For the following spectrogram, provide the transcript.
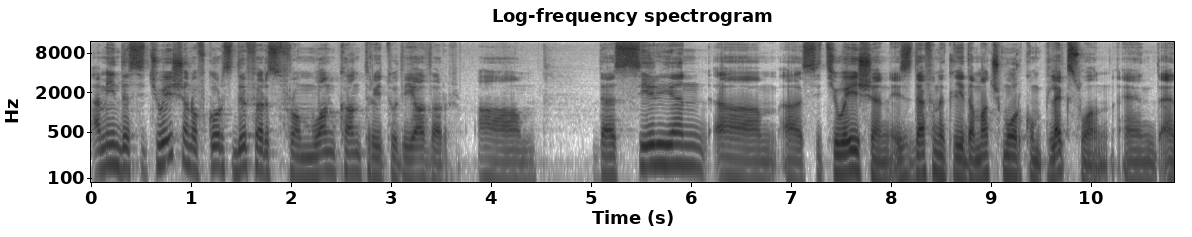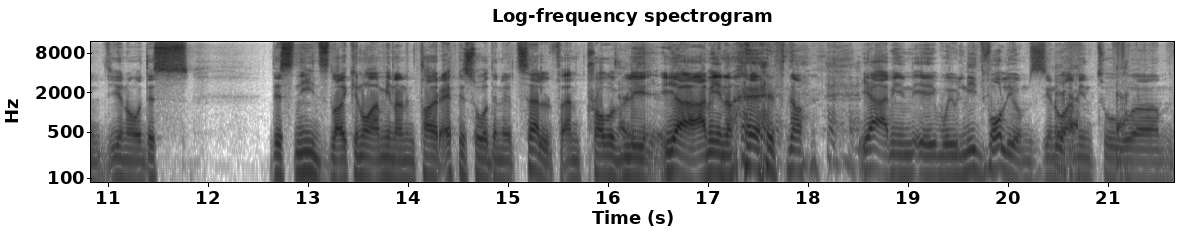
I mean, the situation, of course, differs from one country to the other. Um, the Syrian um, uh, situation is definitely the much more complex one, and and you know this this needs like you know I mean an entire episode in itself, and probably yeah I mean if not yeah I mean eh, we will need volumes you know I mean to um,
